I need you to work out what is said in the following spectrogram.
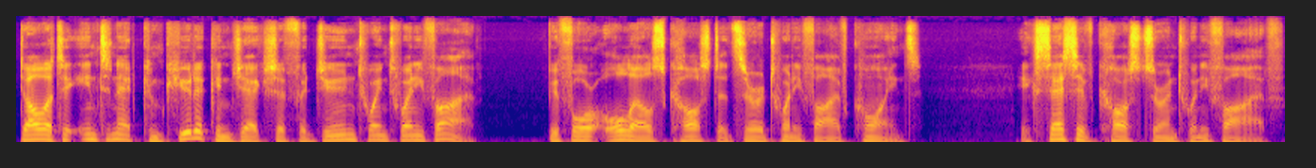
Dollar to Internet Computer conjecture for June 2025, before all else cost at 0.25 coins. Excessive costs are in 25,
